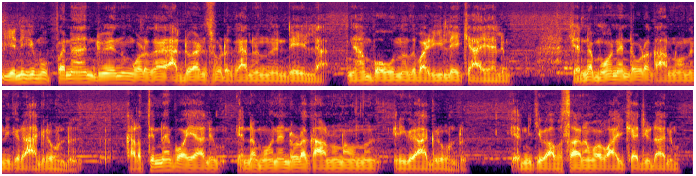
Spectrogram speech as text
എനിക്ക് മുപ്പതിനായിരം രൂപയൊന്നും കൊടുക്കാൻ അഡ്വാൻസ് കൊടുക്കാനൊന്നും എന്റെ ഇല്ല. ഞാൻ പോകുന്നത് വഴിയിലേക്കായാലും എന്റെ മോൻ എന്റെ കൂടെ കാണണമെന്ന് എനിക്കൊരാഗ്രഹമുണ്ട് കടത്തിനെ പോയാലും എന്റെ മോൻ എന്റെ കൂടെ കാണണമെന്ന് എനിക്കൊരാഗ്രഹമുണ്ട് എനിക്ക് അവസാനം വായിക്കാറ്റിടാനും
